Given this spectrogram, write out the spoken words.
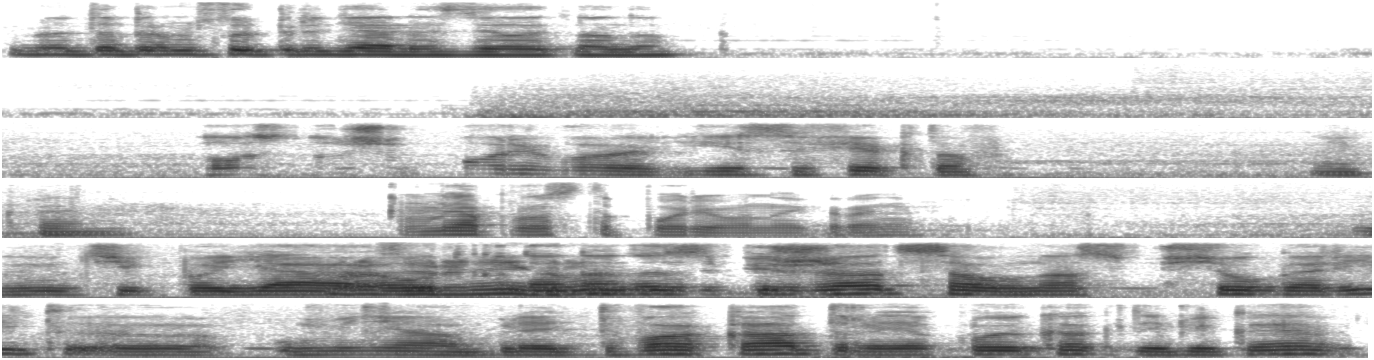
Ну это прям супер идеально сделать надо. А у вас тоже порево из эффектов на экране? У меня просто порево на экране. Ну, типа, я, вот, Разверни когда игру. надо забежаться, у нас все горит, э, у меня, блядь, два кадра, я кое-как добегаю.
